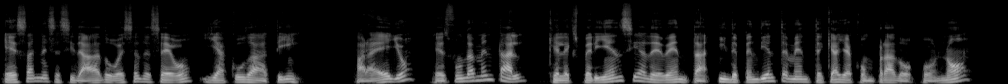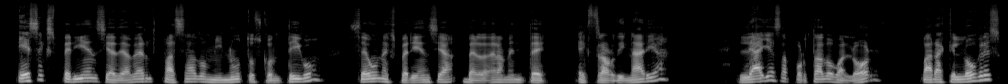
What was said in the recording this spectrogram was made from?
esa necesidad o ese deseo y acuda a ti. Para ello es fundamental que la experiencia de venta, independientemente que haya comprado o no, esa experiencia de haber pasado minutos contigo sea una experiencia verdaderamente extraordinaria, le hayas aportado valor para que logres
